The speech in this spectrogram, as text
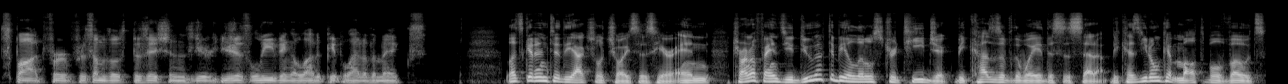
spot for for some of those positions, you're you're just leaving a lot of people out of the mix. Let's get into the actual choices here. And Toronto fans, you do have to be a little strategic because of the way this is set up, because you don't get multiple votes.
